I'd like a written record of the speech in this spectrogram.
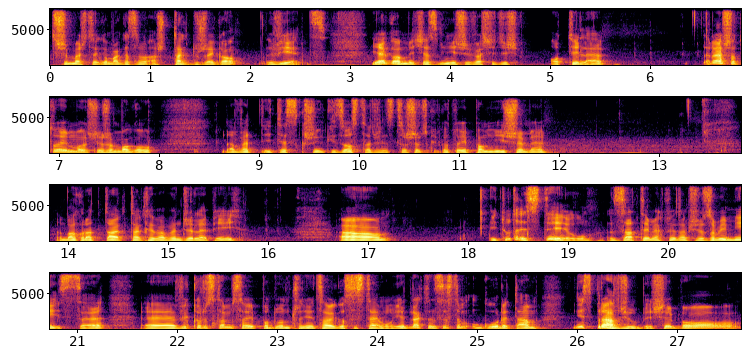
trzymać tego magazynu aż tak dużego, więc ja go myślę zmniejszyć właśnie gdzieś o tyle. Reszta tutaj myślę, że mogą nawet i te skrzynki zostać, więc troszeczkę go tutaj pomniejszymy. No bo akurat tak, tak chyba będzie lepiej. Um, I tutaj z tyłu, za tym jak tutaj nam się zrobi miejsce, e, wykorzystamy sobie podłączenie całego systemu. Jednak ten system u góry tam nie sprawdziłby się, bo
